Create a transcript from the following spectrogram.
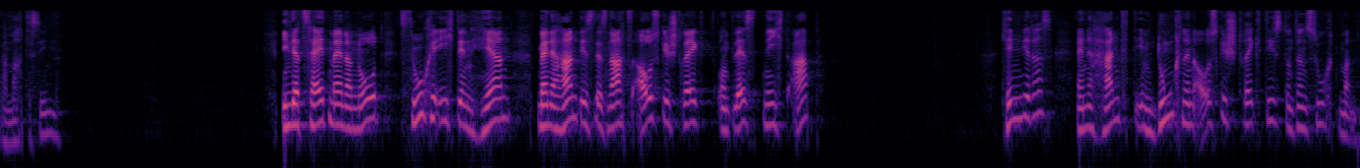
Aber macht es Sinn? In der Zeit meiner Not suche ich den Herrn. Meine Hand ist des Nachts ausgestreckt und lässt nicht ab. Kennen wir das? Eine Hand, die im Dunkeln ausgestreckt ist und dann sucht man.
